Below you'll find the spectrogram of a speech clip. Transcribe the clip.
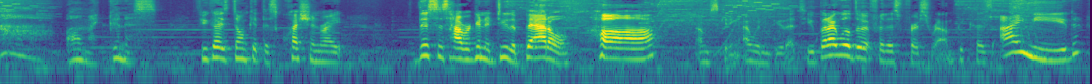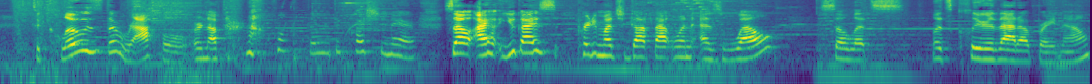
oh my goodness! If you guys don't get this question right, this is how we're gonna do the battle. Ha! I'm just kidding. I wouldn't do that to you, but I will do it for this first round because I need to close the raffle, or not the raffle, the, the questionnaire. So I, you guys pretty much got that one as well. So let's let's clear that up right now.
